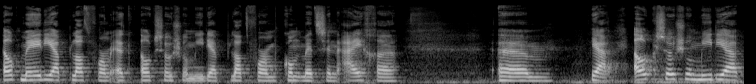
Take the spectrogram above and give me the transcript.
elk mediaplatform, elk, elk social media platform komt met zijn eigen. ehm, ja, elk social media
